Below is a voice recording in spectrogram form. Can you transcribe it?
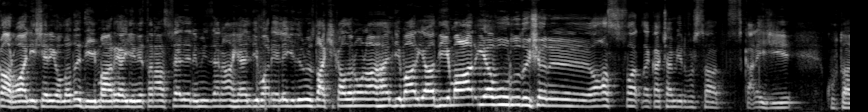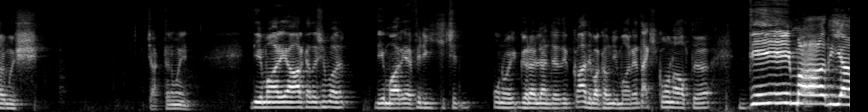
Carvalho içeri yolladı. Di Maria yeni transferlerimizden Angel Di Maria ile geliyoruz. Dakikalar ona Angel Di Maria. Di Maria vurdu dışarı. Az farkla kaçan bir fırsat. Kaleciyi kurtarmış. Çaktırmayın. Di Maria arkadaşım. Di Maria frikik için onu görevlendirdik. Hadi bakalım Di Maria. Dakika 16. Di Maria!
